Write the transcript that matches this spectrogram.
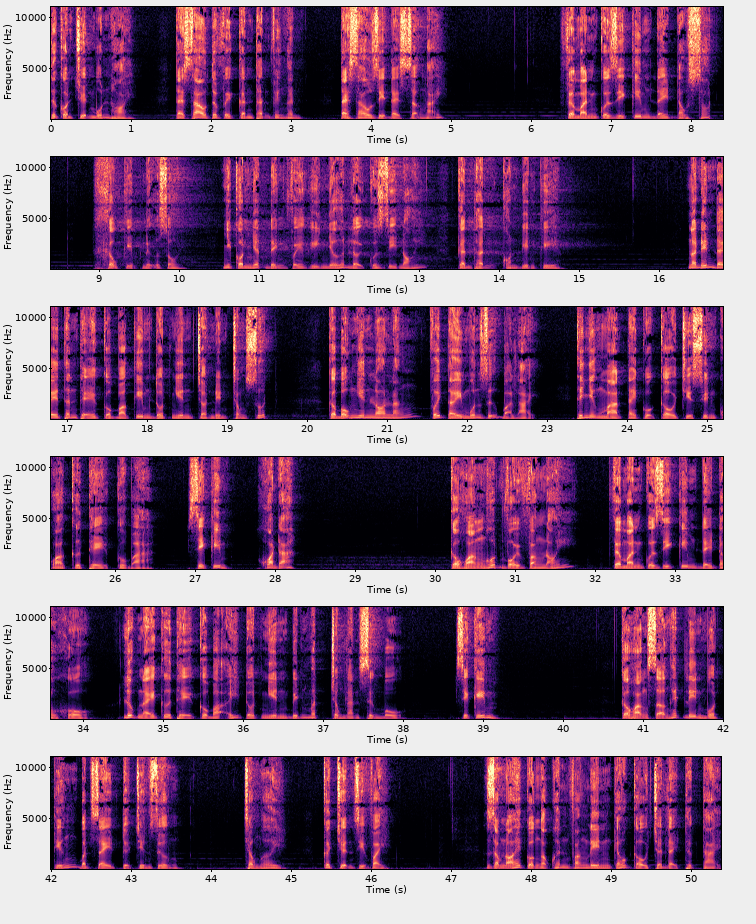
Tôi còn chuyện muốn hỏi. Tại sao tôi phải cẩn thận với Ngân? Tại sao dì lại sợ hãi Vẻ mặt của dì Kim đầy đau xót. Không kịp nữa rồi. Nhưng con nhất định phải ghi nhớ lời của dì nói. Cẩn thận con điên kia. Nói đến đây, thân thể của bà Kim đột nhiên trở nên trong suốt. Cậu bỗng nhiên lo lắng Với tay muốn giữ bà lại. Thế nhưng mà tay của cậu chỉ xuyên qua cơ thể của bà. Dì Kim, Khoan đã. Cậu Hoàng hốt vội vàng nói, Vẻ mặt của dì Kim đầy đau khổ. Lúc này cơ thể của bà ấy đột nhiên biến mất trong làn sương mù. Dì Kim! Cậu Hoàng sợ hét lên một tiếng bật dậy từ trên giường. Chồng ơi, Có chuyện gì vậy? Giọng nói của Ngọc Hân vang lên kéo cậu trở lại thực tại.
